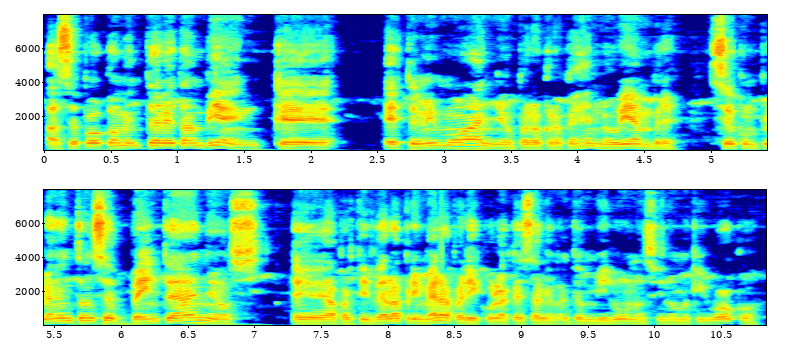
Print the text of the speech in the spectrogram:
hace poco me enteré también que este mismo año, pero creo que es en noviembre, se cumplen entonces 20 años eh, a partir de la primera película que salió en el 2001, si no me equivoco.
